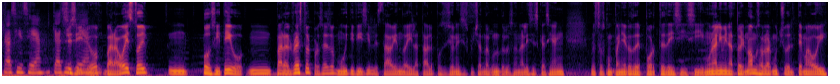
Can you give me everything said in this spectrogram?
Que así sea, que así sea. Sí, yo para hoy estoy mm, positivo. Mm, para el resto del proceso muy difícil. Estaba viendo ahí la tabla de posiciones y escuchando algunos de los análisis que hacían nuestros compañeros de deporte de si, si en una eliminatoria, no vamos a hablar mucho del tema hoy,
